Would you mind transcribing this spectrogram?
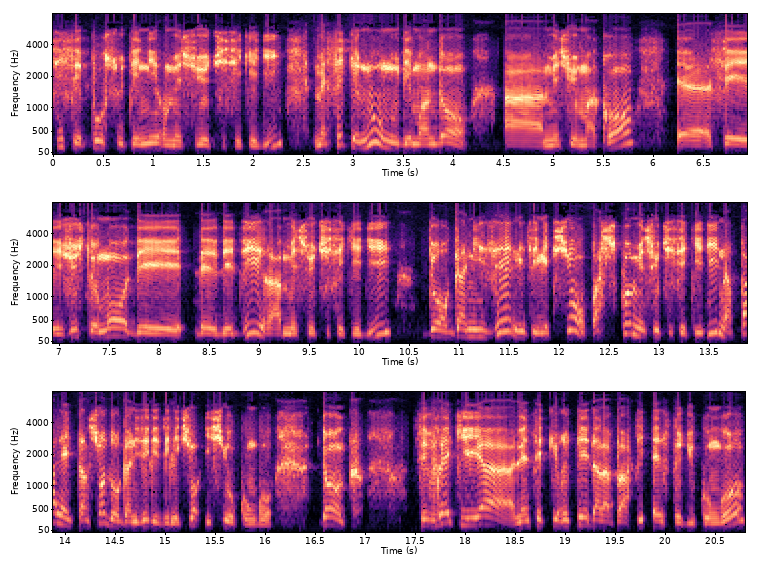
si c'est pour soutenir M. Tshisekedi, mais ce que nous, nous demandons à M. Macron, euh, c'est justement de, dire à M. Tshisekedi d'organiser les élections, parce que M. Tshisekedi n'a pas l'intention d'organiser les élections ici au Congo. Donc, c'est vrai qu'il y a l'insécurité dans la partie est du Congo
